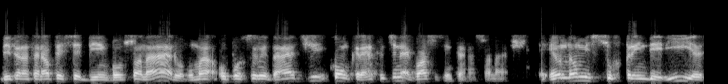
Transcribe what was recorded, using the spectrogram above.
Bibi Netanyahu percebia em Bolsonaro uma oportunidade concreta de negócios internacionais. Eu não me surpreenderia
